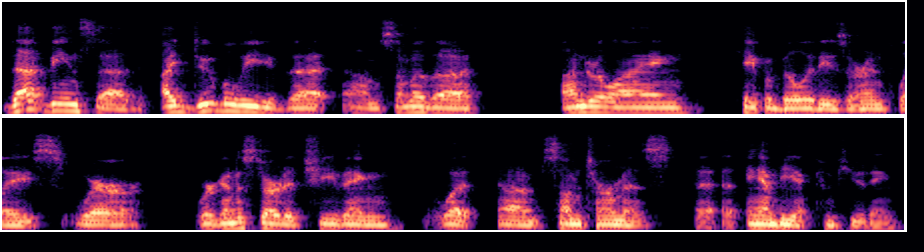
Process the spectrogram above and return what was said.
That being said i do believe that um, some of the underlying capabilities are in place where we're going to start achieving what um, some term as uh, ambient computing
